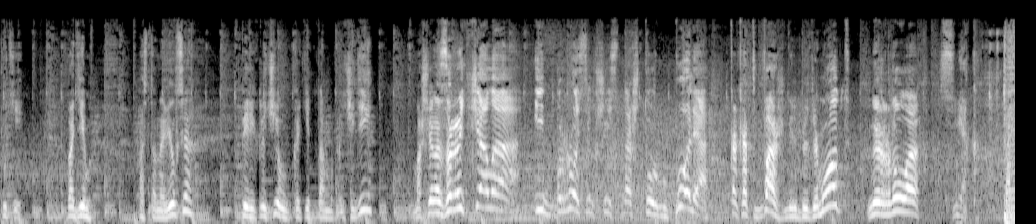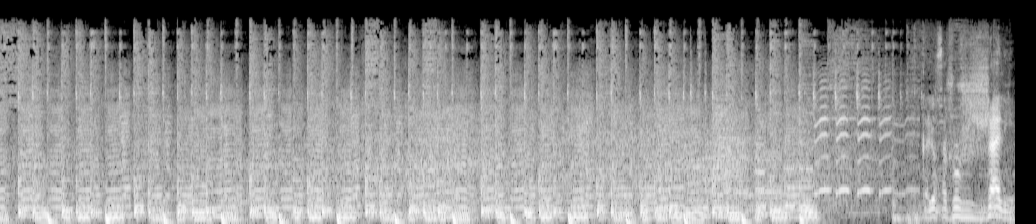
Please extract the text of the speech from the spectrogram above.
пути. Вадим остановился, переключил какие-то там рычаги, Машина зарычала и, бросившись на штурм поля, как отважный бегемот, нырнула в снег. Колеса жужжали.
